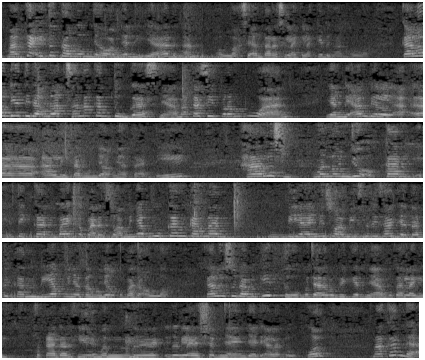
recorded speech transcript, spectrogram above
Maka itu tanggung jawabnya dia dengan Allah, si antara si laki-laki dengan Allah. Kalau dia tidak melaksanakan tugasnya, maka si perempuan yang diambil eh, alih tanggung jawabnya tadi harus menunjukkan itikat baik kepada suaminya bukan karena dia ini suami istri saja, tapi karena dia punya tanggung jawab kepada Allah. Kalau sudah begitu cara berpikirnya bukan lagi sekadar human re- relationnya yang jadi alat ukur, maka tidak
